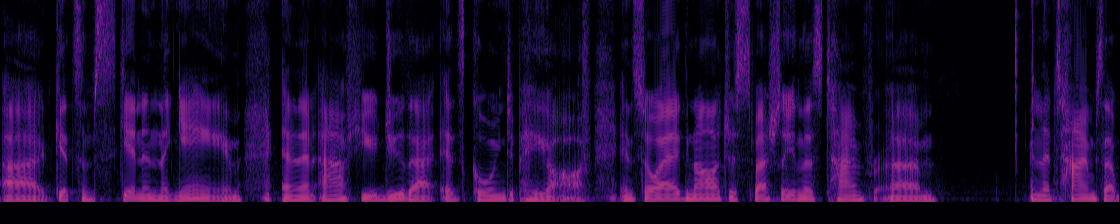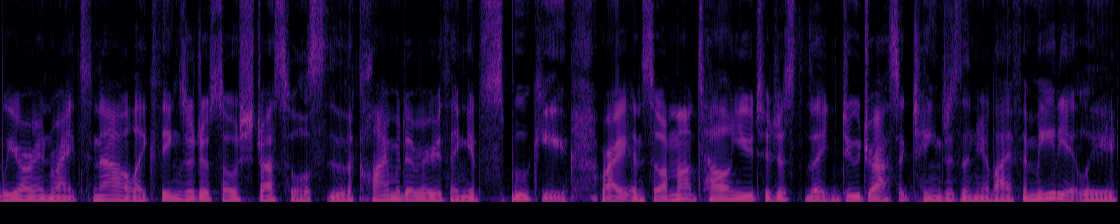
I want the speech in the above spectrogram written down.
uh get some skin in the game. And then after you do that, it's going to pay off. And so I acknowledge, especially in this time for, um, in the times that we are in right now like things are just so stressful the climate of everything it's spooky right and so i'm not telling you to just like do drastic changes in your life immediately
